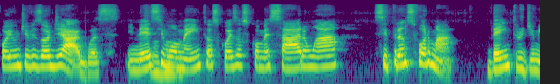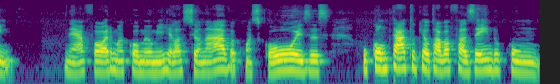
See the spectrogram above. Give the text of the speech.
foi um divisor de águas. E nesse uhum. momento as coisas começaram a se transformar dentro de mim. Né? A forma como eu me relacionava com as coisas, o contato que eu estava fazendo com,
